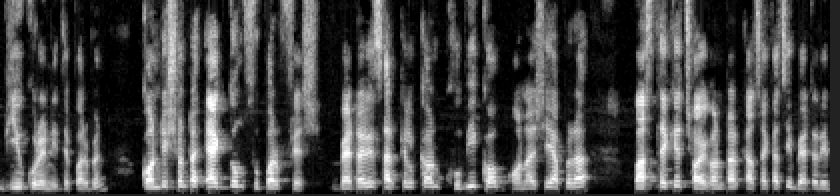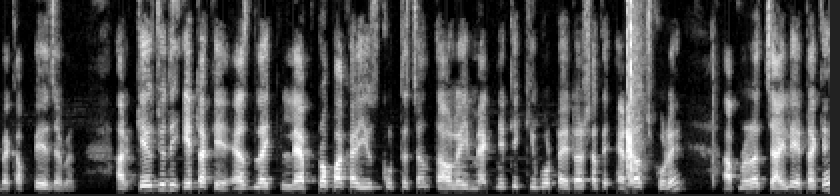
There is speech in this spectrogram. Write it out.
ভিউ করে নিতে পারবেন। কন্ডিশনটা একদম super fresh battery cycle count খুবই কম। অনায়াসে আপনারা পাঁচ থেকে ছয় ঘণ্টার কাছাকাছি ব্যাটারি ব্যাকআপ পেয়ে যাবেন। আর কেউ যদি এটাকে অ্যাজ লাইক ল্যাপটপ আকার ইউজ করতে চান, তাহলে এই ম্যাগনেটিক কিবোর্ডটা এটার সাথে অ্যাটাচ করে আপনারা চাইলে এটাকে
